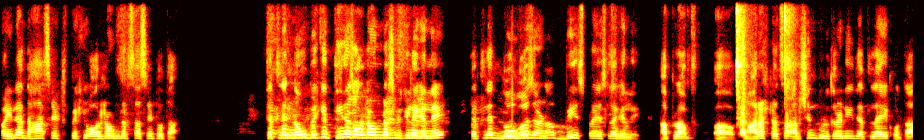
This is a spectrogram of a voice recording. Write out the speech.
पहिल्या दहा सेट्स पैकी ऑलराऊंडर्सचा सेट होता त्यातले नऊ पैकी तीनच ऑलराऊंडर्स विकले गेले. त्यातले दोघ जण बेस प्राइसला गेले. आपला महाराष्ट्राचा अर्शिन कुलकर्णी त्यातला एक होता.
